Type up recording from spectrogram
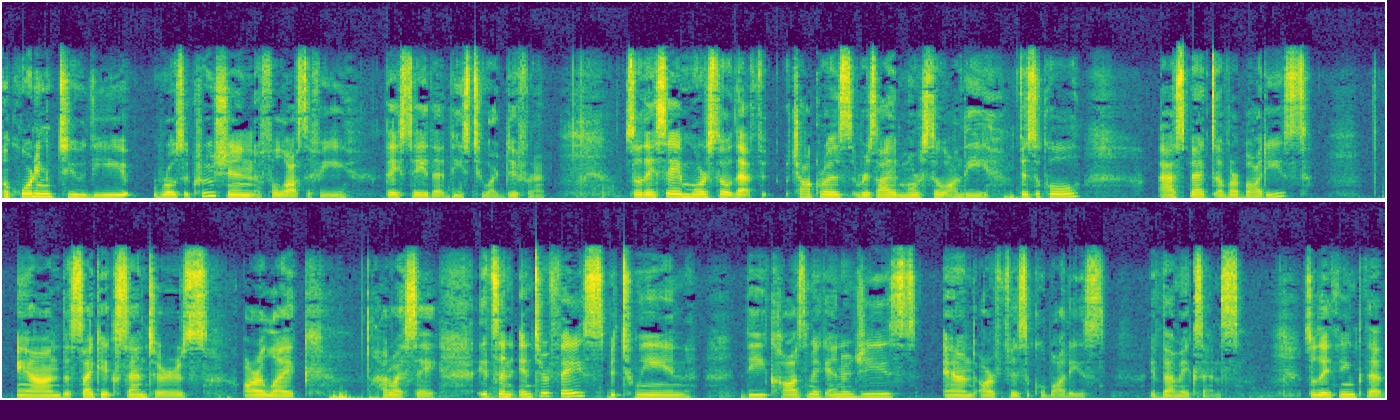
according to the Rosicrucian philosophy, they say that these two are different. So they say more so that chakras reside more so on the physical aspect of our bodies, and the psychic centers are like, how do I say? It's an interface between the cosmic energies and our physical bodies, if that makes sense. So they think that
